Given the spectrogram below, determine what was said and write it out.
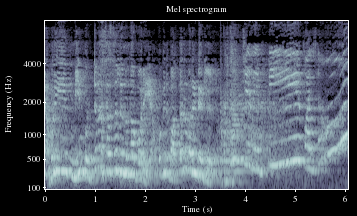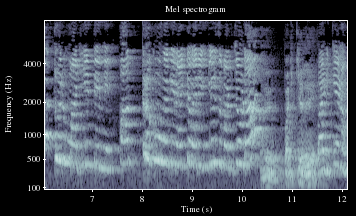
നമ്മൾ ഈ മീൻ വെട്ടുന്ന സെസ്സിൽ നിന്നാ പോരെ? അപ്പൊ പിന്നെ ഭർത്താനം പറയേണ്ടി വരില്ലല്ലോ ചെറുപ്പേ വല്ലാത്തൊരു മടിയൻ തന്നെ അത്രക്കും ഇംഗ്ലീഷ് പഠിച്ചൂടാ? ഏ, പഠിക്കല്ലേ? പഠിക്കണം.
